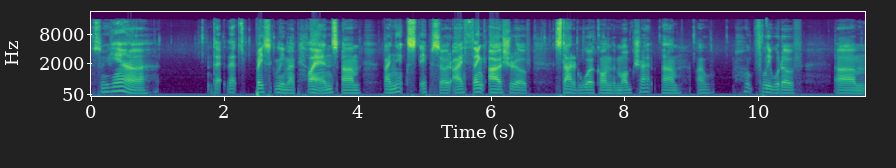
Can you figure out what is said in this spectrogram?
So yeah, that that's basically my plans. Um, by next episode, I think I should have started work on the mob trap. Um, I hopefully would have um,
